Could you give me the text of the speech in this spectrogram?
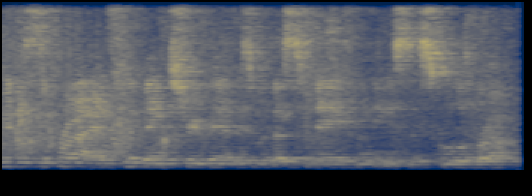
we have a surprise. The Bank Street Band is with us today from the Easton School of Rock.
